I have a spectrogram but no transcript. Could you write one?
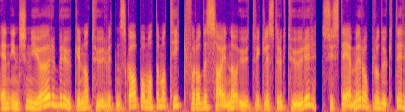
En ingeniør bruker naturvitenskap og matematikk for å designe og utvikle strukturer, systemer og produkter.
